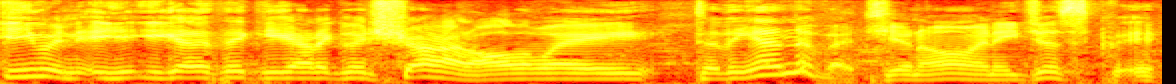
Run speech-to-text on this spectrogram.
even you, you got to think he got a good shot all the way to the end of it, you know. And he just it,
